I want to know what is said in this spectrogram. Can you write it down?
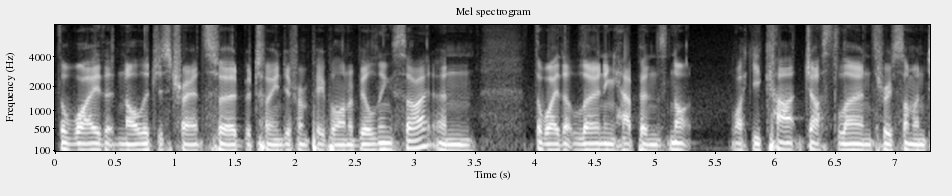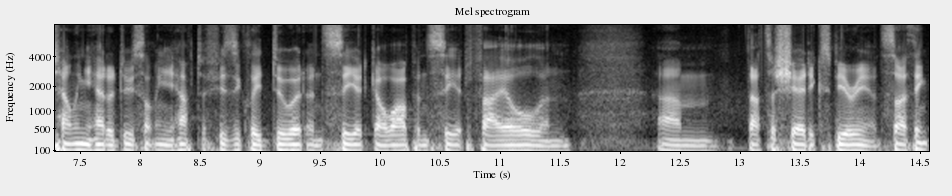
the way that knowledge is transferred between different people on a building site and the way that learning happens. Not like you can't just learn through someone telling you how to do something. You have to physically do it and see it go up and see it fail, and um, that's a shared experience. So I think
